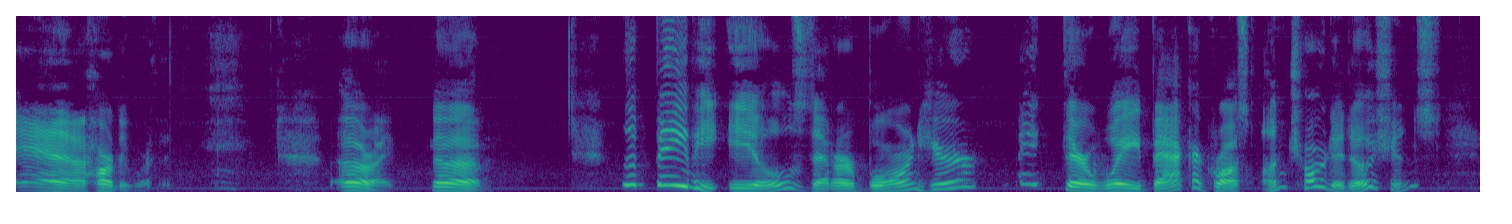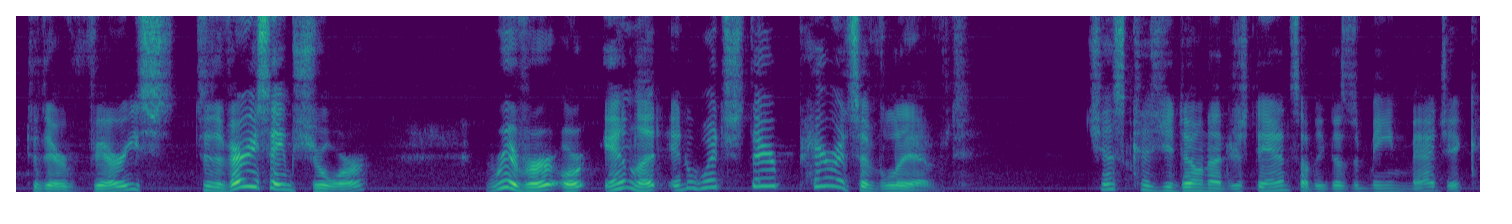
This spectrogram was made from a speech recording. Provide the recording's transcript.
Yeah, hardly worth it. All right. Uh, the baby eels that are born here make their way back across uncharted oceans to their very to the very same shore, river, or inlet in which their parents have lived. Just because you don't understand something doesn't mean magic.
